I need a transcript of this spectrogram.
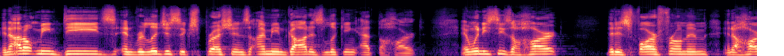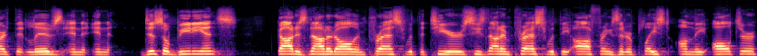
And I don't mean deeds and religious expressions, I mean God is looking at the heart. And when he sees a heart that is far from him and a heart that lives in, in disobedience, God is not at all impressed with the tears. He's not impressed with the offerings that are placed on the altar.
